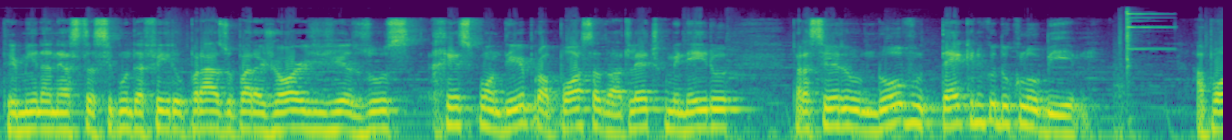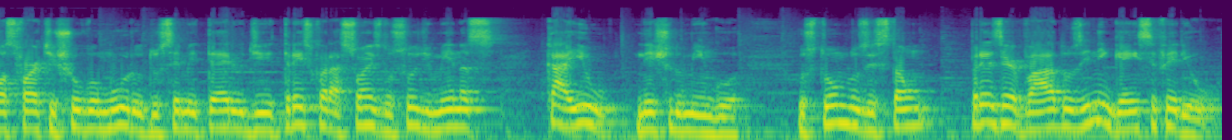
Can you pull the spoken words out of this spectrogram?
Termina nesta segunda-feira o prazo para Jorge Jesus responder proposta do Atlético Mineiro para ser o novo técnico do clube. Após forte chuva, o muro do cemitério de Três Corações, no sul de Minas, caiu neste domingo. Os túmulos estão preservados e ninguém se feriu.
